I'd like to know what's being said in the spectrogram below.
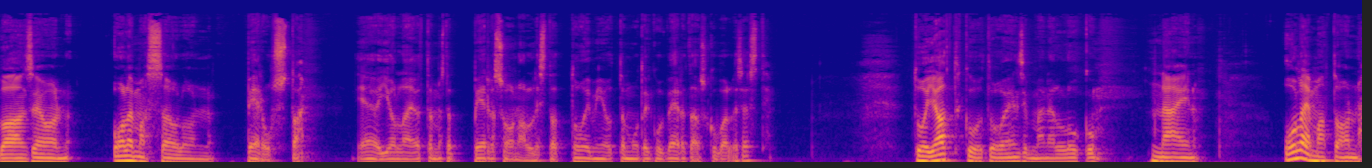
vaan se on olemassaolon perusta, jolla ei ole tämmöistä persoonallista toimijuutta muuten kuin vertauskuvallisesti. Tuo jatkuu tuo ensimmäinen luku näin. Olematon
